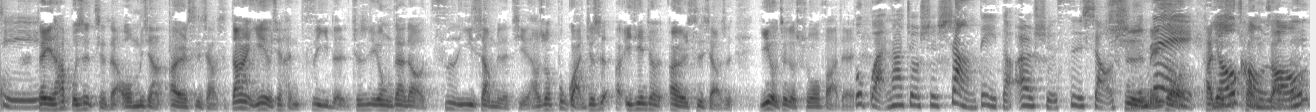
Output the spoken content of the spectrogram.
期，所以它不是指的我们讲二十四小时。当然也有些很字义的，就是用在到字义上面的解。他说不管。管就是一天就二十四小时，也有这个说法的。不管，那就是上帝的二十四小时内有恐龙，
